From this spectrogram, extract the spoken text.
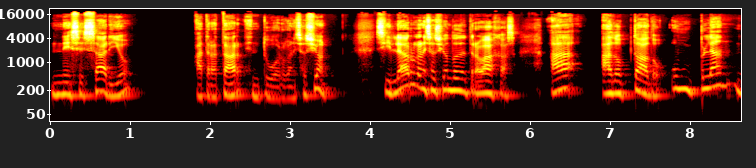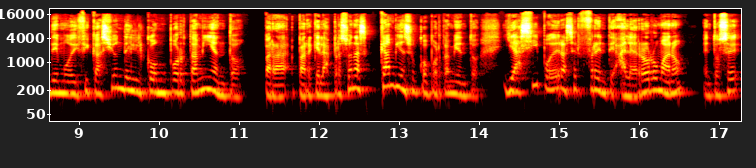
necesario a tratar en tu organización. Si la organización donde trabajas ha adoptado un plan de modificación del comportamiento para, para, que las personas cambien su comportamiento y así poder hacer frente al error humano, entonces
